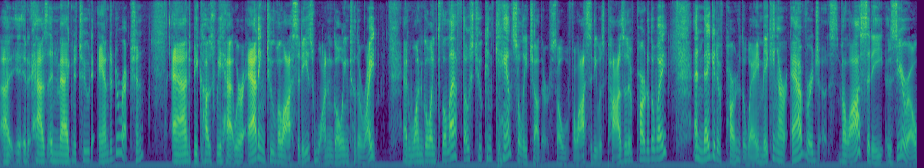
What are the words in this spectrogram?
uh, it has a magnitude and a direction and because we have we're adding two velocities one going to the right and one going to the left, those two can cancel each other. So velocity was positive part of the way and negative part of the way, making our average velocity zero,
